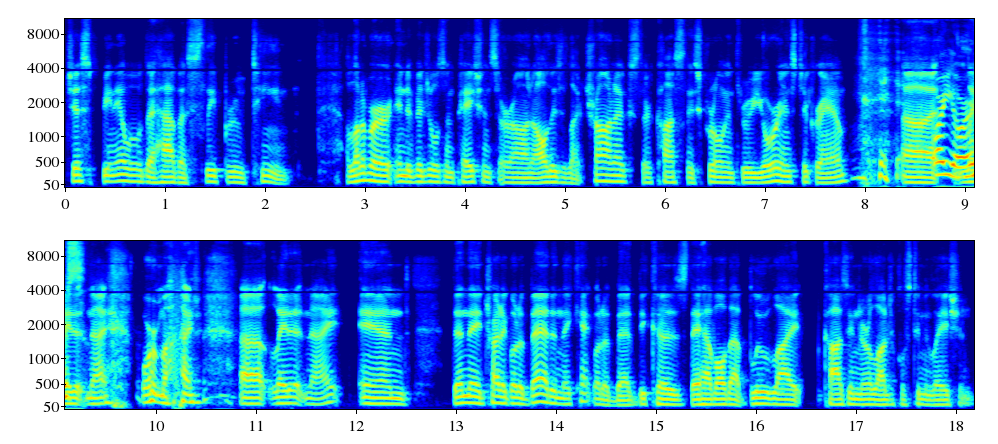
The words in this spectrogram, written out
just being able to have a sleep routine. A lot of our individuals and patients are on all these electronics. They're constantly scrolling through your Instagram uh, or yours late at night or mine uh, late at night. And then they try to go to bed and they can't go to bed because they have all that blue light causing neurological stimulation.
